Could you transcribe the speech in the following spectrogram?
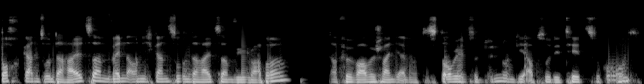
doch ganz unterhaltsam, wenn auch nicht ganz so unterhaltsam wie Rubber. Dafür war wahrscheinlich einfach die Story zu dünn und die Absurdität zu groß.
